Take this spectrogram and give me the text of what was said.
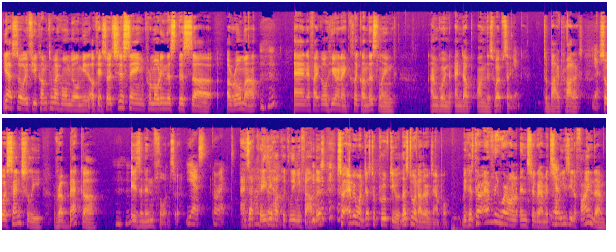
yeah, so if you come to my home you'll meet okay, so it's just saying promoting this this uh aroma and if I go here and I click on this link, I'm going to end up on this website Yep. to buy products. Yep. So essentially, Rebecca is an influencer. Yes, correct. Is that crazy how quickly we found this? so everyone, just to prove to you, let's do another example because they're everywhere on Instagram. It's so easy to find them.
